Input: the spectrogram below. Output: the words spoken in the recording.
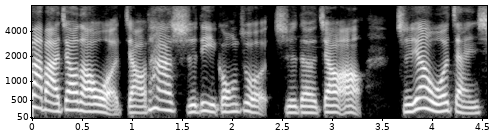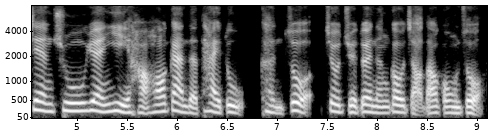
爸爸教导我脚踏实地工作值得骄傲。只要我展现出愿意好好干的态度，肯做，就绝对能够找到工作。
